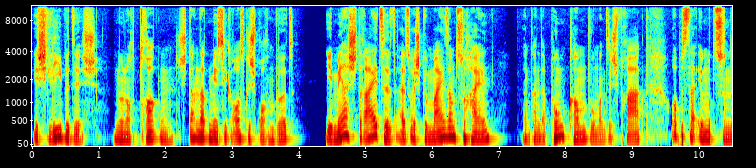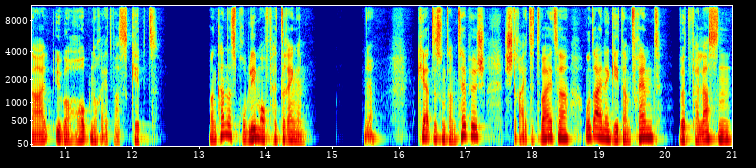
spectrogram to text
ich liebe dich nur noch trocken, standardmäßig ausgesprochen wird, je mehr streitet, als euch gemeinsam zu heilen, dann kann der Punkt kommen, wo man sich fragt, ob es da emotional überhaupt noch etwas gibt. Man kann das Problem auch verdrängen. Ja, kehrt es unterm Teppich, streitet weiter und einer geht dann fremd, wird verlassen,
